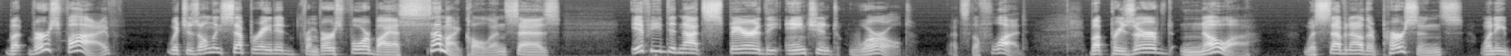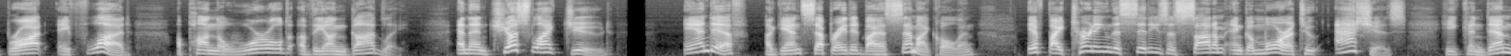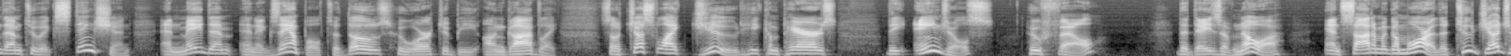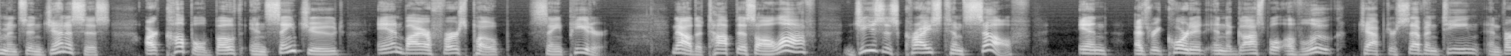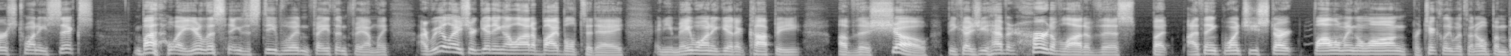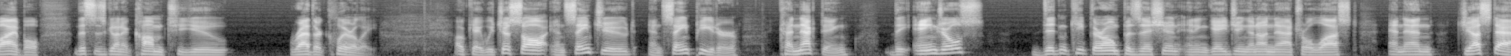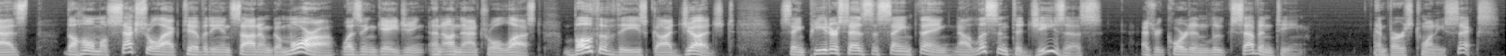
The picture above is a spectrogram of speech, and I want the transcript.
But verse 5, which is only separated from verse 4 by a semicolon, says, If he did not spare the ancient world, that's the flood, but preserved Noah with seven other persons when he brought a flood upon the world of the ungodly. And then, just like Jude, and if, again separated by a semicolon, if by turning the cities of Sodom and Gomorrah to ashes, he condemned them to extinction and made them an example to those who were to be ungodly. So, just like Jude, he compares the angels who fell, the days of Noah, and Sodom and Gomorrah. The two judgments in Genesis are coupled both in St. Jude and by our first pope, St. Peter. Now, to top this all off, Jesus Christ himself, in as recorded in the Gospel of Luke, chapter 17 and verse 26. by the way, you're listening to Steve Wood and Faith and Family. I realize you're getting a lot of Bible today, and you may want to get a copy of this show because you haven't heard a lot of this. But I think once you start following along, particularly with an open Bible, this is going to come to you rather clearly. Okay, we just saw in St. Jude and St. Peter connecting the angels didn't keep their own position in engaging in unnatural lust, and then just as the homosexual activity in Sodom and Gomorrah was engaging in unnatural lust. Both of these God judged. St. Peter says the same thing. Now listen to Jesus as recorded in Luke 17 and verse 26.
